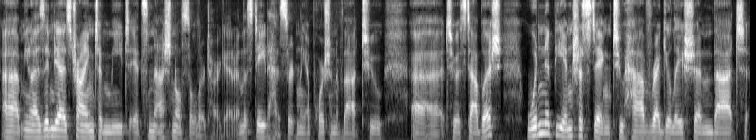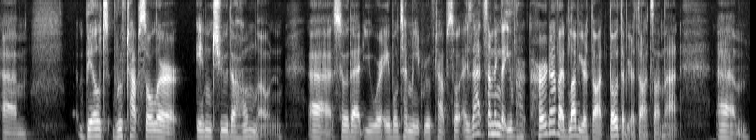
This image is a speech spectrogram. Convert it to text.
um, you know, as India is trying to meet its national solar target, and the state has certainly a portion of that to uh, to establish. Wouldn't it be interesting to have regulation that um, built rooftop solar into the home loan? Uh, so that you were able to meet rooftop solar. Is that something that you've heard of? I'd love your thought, both of your thoughts on that. Um,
